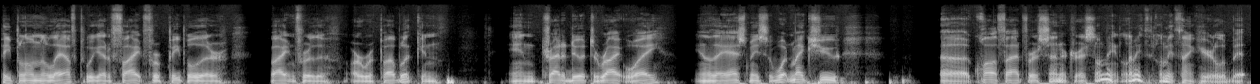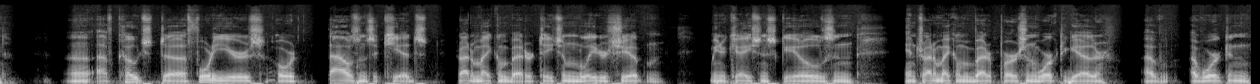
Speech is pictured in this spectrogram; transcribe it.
people on the left. We got to fight for people that are fighting for the our republic and and try to do it the right way. You know, they asked me, so what makes you uh, qualified for a senator? I said, let me let me let me think here a little bit. Uh, I've coached uh, 40 years over thousands of kids, try to make them better, teach them leadership and communication skills, and and try to make them a better person. Work together. I've I've worked in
